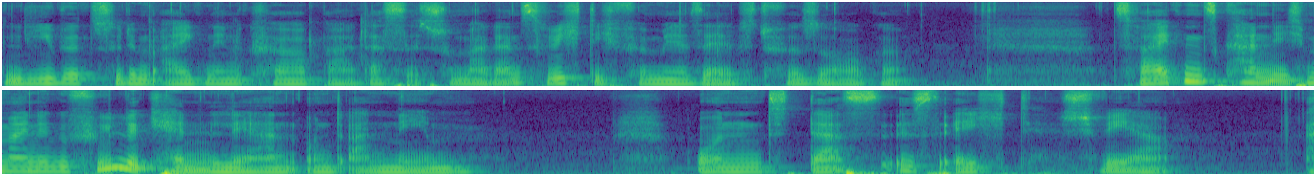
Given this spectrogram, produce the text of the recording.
Liebe zu dem eigenen Körper, das ist schon mal ganz wichtig für mehr Selbstfürsorge. Zweitens kann ich meine Gefühle kennenlernen und annehmen. Und das ist echt schwer.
